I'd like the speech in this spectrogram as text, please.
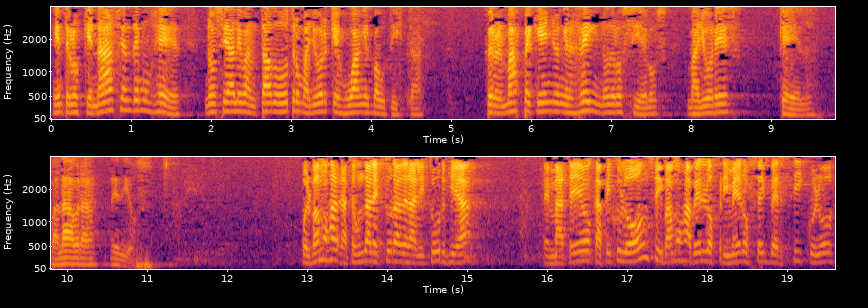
entre los que nacen de mujer no se ha levantado otro mayor que Juan el Bautista, pero el más pequeño en el reino de los cielos mayor es que él. Palabra de Dios. Volvamos a la segunda lectura de la liturgia en Mateo capítulo 11 y vamos a ver los primeros seis versículos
